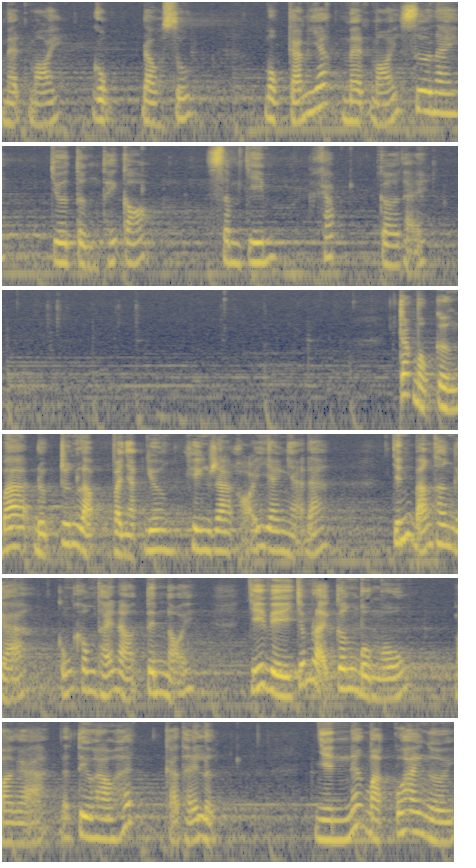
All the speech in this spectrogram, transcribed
mệt mỏi, gục đầu xuống. Một cảm giác mệt mỏi xưa nay chưa từng thấy có, xâm chiếm khắp cơ thể. Trắc Mộc Cường Ba được Trương Lập và Nhạc Dương khiêng ra khỏi gian nhà đá. Chính bản thân gã cũng không thể nào tin nổi, chỉ vì chống lại cơn buồn ngủ mà gã đã tiêu hao hết cả thể lực. Nhìn nét mặt của hai người,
